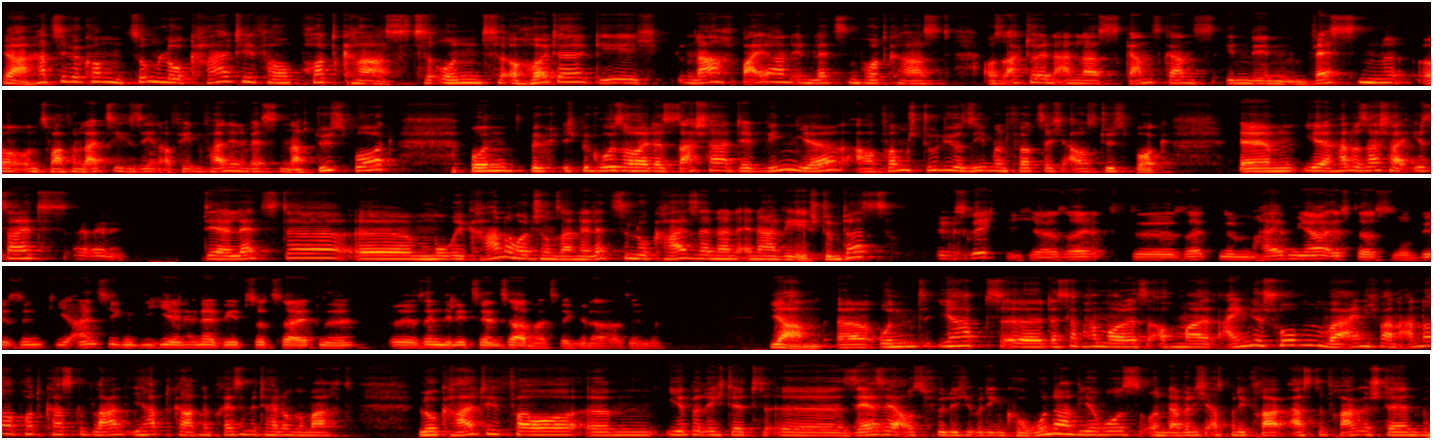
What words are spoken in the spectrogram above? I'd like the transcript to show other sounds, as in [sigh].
Ja, herzlich willkommen zum Lokal-TV Podcast. Und heute gehe ich nach Bayern im letzten Podcast aus aktuellem Anlass ganz, ganz in den Westen, äh, und zwar von Leipzig gesehen, auf jeden Fall in den Westen nach Duisburg. Und ich begrüße heute Sascha de Vigne vom Studio 47 aus Duisburg. Ähm, ihr, hallo Sascha, ihr seid der letzte äh, Morikaner, wollte schon sagen, der letzte Lokalsender in NRW. Stimmt das? Ist richtig, ja. Seit, äh, seit einem halben Jahr ist das so. Wir sind die einzigen, die hier in NRW zurzeit eine äh, Sendelizenz haben als regionaler Sender. Ja, äh, und ihr habt, äh, deshalb haben wir das auch mal eingeschoben, weil eigentlich war ein anderer Podcast geplant. Ihr habt gerade eine Pressemitteilung gemacht. Lokal TV, ähm, ihr berichtet äh, sehr, sehr ausführlich über den Coronavirus. Und da will ich erstmal die Fra erste Frage stellen,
